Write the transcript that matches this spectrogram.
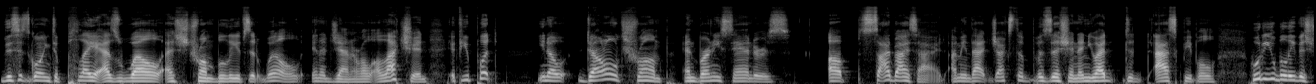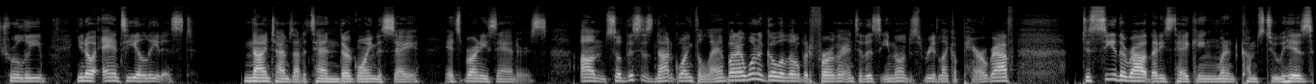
this is going to play as well as Trump believes it will in a general election. If you put, you know, Donald Trump and Bernie Sanders up side by side. I mean, that juxtaposition, and you had to ask people, who do you believe is truly, you know, anti elitist? Nine times out of ten, they're going to say it's Bernie Sanders. Um, so this is not going to land, but I want to go a little bit further into this email and just read like a paragraph to see the route that he's taking when it comes to his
